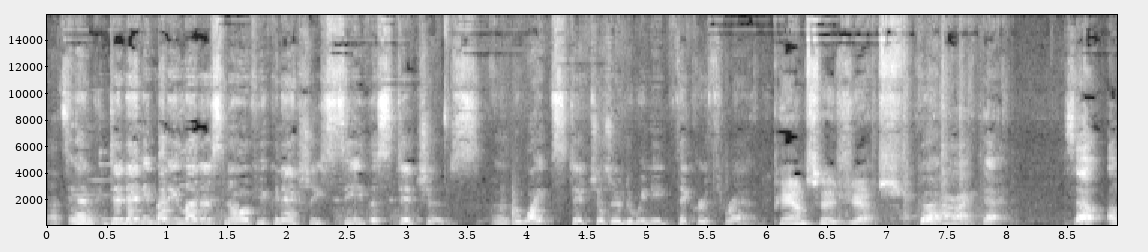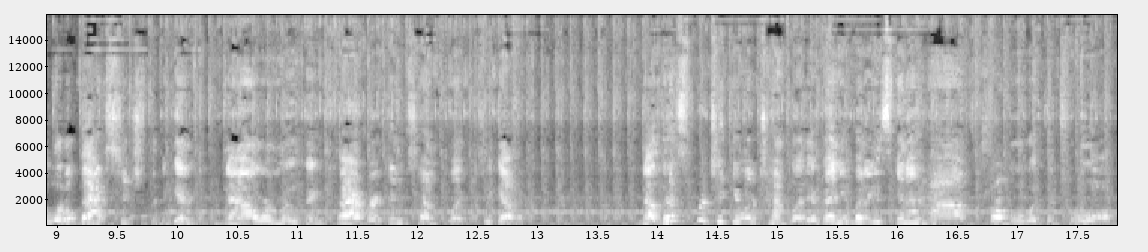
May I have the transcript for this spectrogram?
That's And cool. did anybody let us know if you can actually see the stitches, uh, the white stitches, or do we need thicker thread? Pam says yes. Good. All right, good. So a little back stitch at the beginning. Now we're moving fabric and template together. Now this particular template, if anybody's going to have trouble with the tool,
